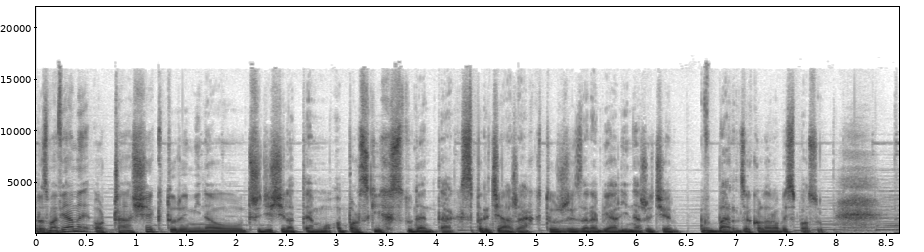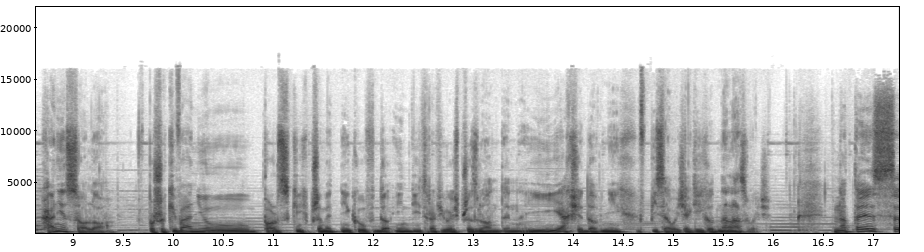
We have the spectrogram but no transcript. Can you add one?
Rozmawiamy o czasie, który minął 30 lat temu, o polskich studentach, spryciarzach, którzy zarabiali na życie w bardzo kolorowy sposób. Hanie Solo poszukiwaniu polskich przemytników do Indii trafiłeś przez Londyn. Jak się do nich wpisałeś? Jak ich odnalazłeś? No to jest y,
